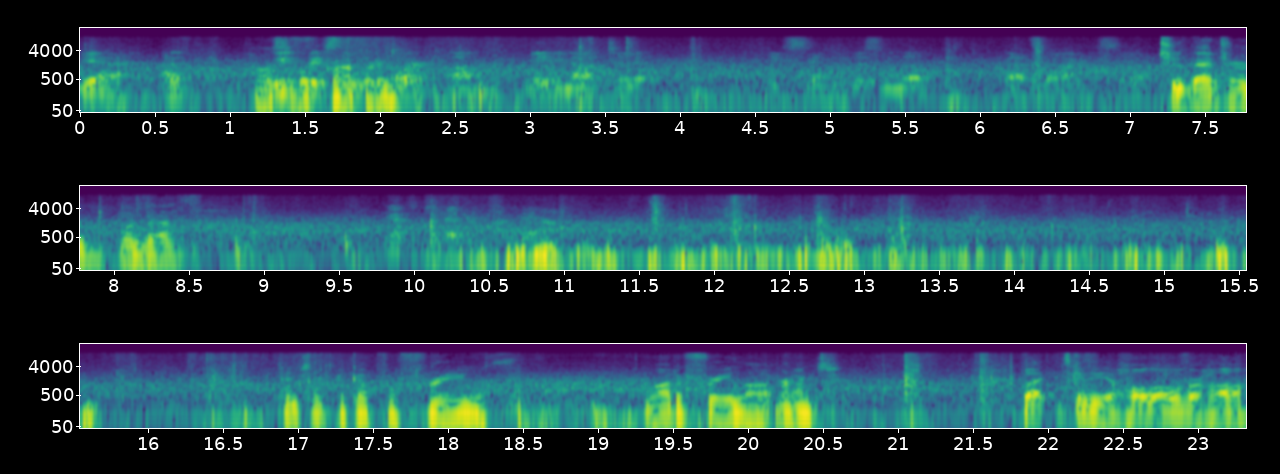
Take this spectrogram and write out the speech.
Good job. Yeah. I've, Possible we've fixed property. them before. Um, maybe not to the extent of this one though. That's why. So. two bedroom, one bath. Yeah, it's two bedroom, one bath. Potentially pick up for free with a lot of free lot rent. But it's going to need a whole overhaul,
